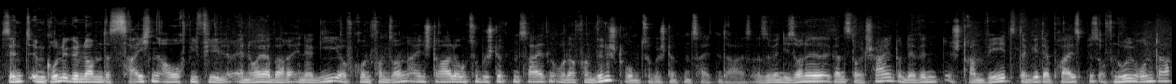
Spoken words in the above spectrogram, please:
sind im Grunde genommen das Zeichen auch, wie viel erneuerbare Energie aufgrund von Sonneneinstrahlung zu bestimmten Zeiten oder von Windstrom zu bestimmten Zeiten da ist. Also wenn die Sonne ganz doll scheint und der Wind stramm weht, dann geht der Preis bis auf Null runter.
